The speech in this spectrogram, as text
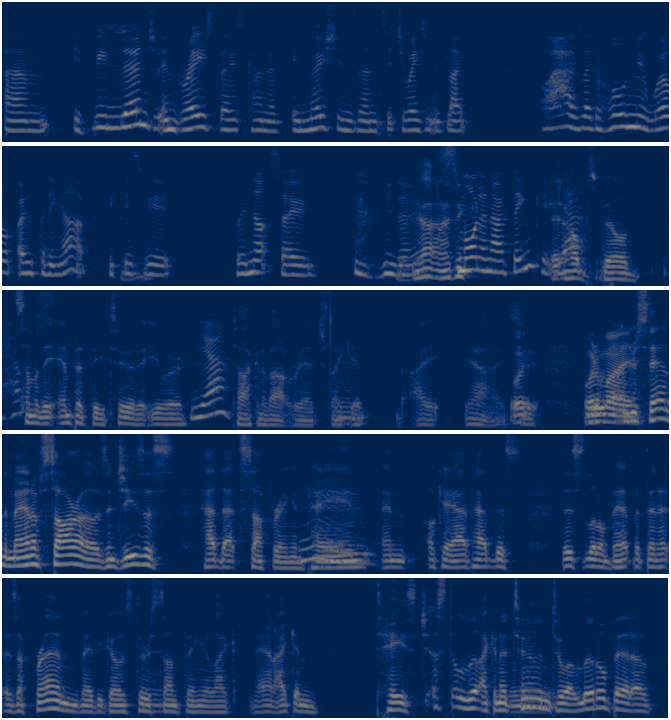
um if we learn to embrace those kind of emotions and situations it's like wow it's like a whole new world opening up because we're we're not so you know Yeah, and I think small in our thinking it yeah helps build it helps some of the empathy too that you were yeah talking about, Rich. Like it, I yeah, I see. What- you what am I- understand the man of sorrows, and Jesus had that suffering and pain. Mm. And okay, I've had this this little bit, but then as a friend maybe goes Mm. through something, you're like, man, I can taste just a little. I can attune Mm. to a little bit of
